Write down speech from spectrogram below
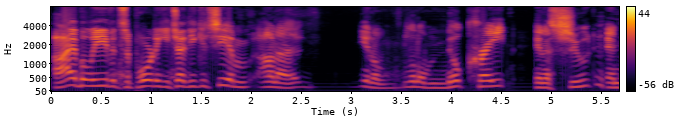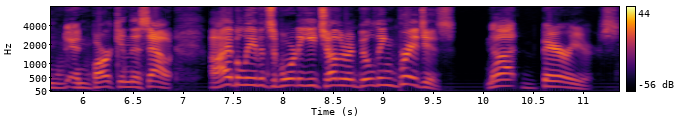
I believe in supporting each other. You can see him on a you know little milk crate in a suit and and barking this out. I believe in supporting each other and building bridges, not barriers.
